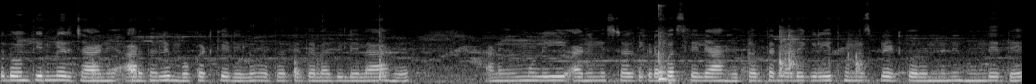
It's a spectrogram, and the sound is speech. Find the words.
दोन तीन मिरच्या आणि अर्ध लिंबू कट केलेलं होतं ते त्याला दिलेलं आहे. आणि मुली आणि मिस्टर तिकडे बसलेले आहेत तर त्यांना देखील इथूनच प्लेट करून मी निघून देते.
